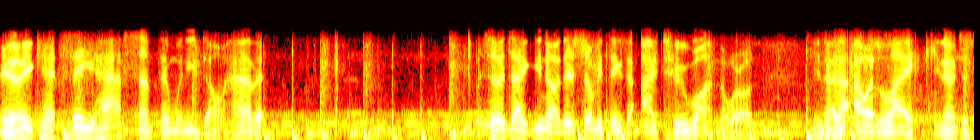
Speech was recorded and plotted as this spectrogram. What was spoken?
You know, you can't say you have something when you don't have it. So it's like, you know, there's so many things that I too want in the world. You know, that I would like, you know, just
